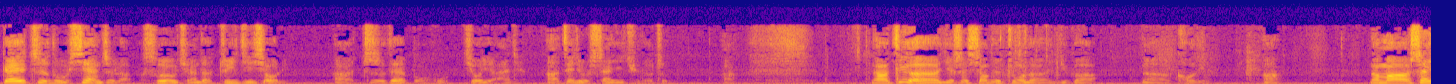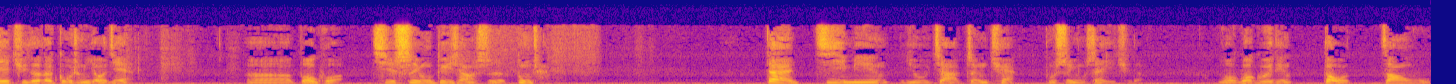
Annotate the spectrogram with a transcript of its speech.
该制度限制了所有权的追击效率，啊，旨在保护交易安全，啊，这就是善意取得制度，啊，那这个也是相对重要的一个呃考点，啊，那么善意取得的构成要件。呃，包括其适用对象是动产，但记名有价证券不适用善意取得。我国规定盗赃物、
